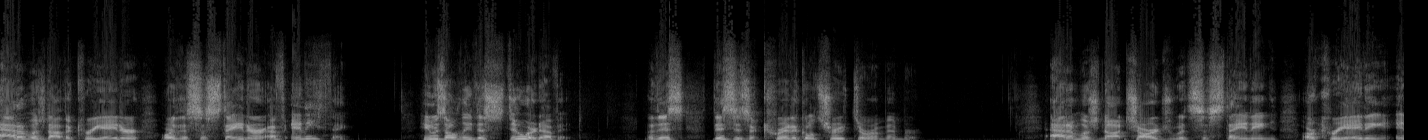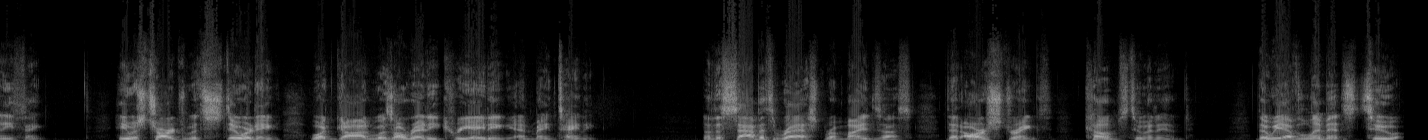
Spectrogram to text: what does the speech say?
Adam was not the creator or the sustainer of anything. He was only the steward of it. Now this this is a critical truth to remember. Adam was not charged with sustaining or creating anything. He was charged with stewarding what God was already creating and maintaining. Now, the Sabbath rest reminds us that our strength comes to an end, that we have limits to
